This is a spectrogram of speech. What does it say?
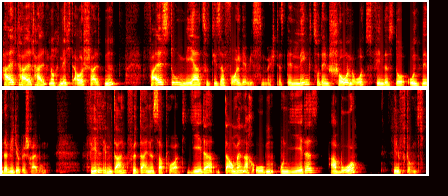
Halt, halt, halt, noch nicht ausschalten. Falls du mehr zu dieser Folge wissen möchtest, den Link zu den Show Notes findest du unten in der Videobeschreibung. Vielen lieben Dank für deinen Support. Jeder Daumen nach oben und jedes Abo hilft uns.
